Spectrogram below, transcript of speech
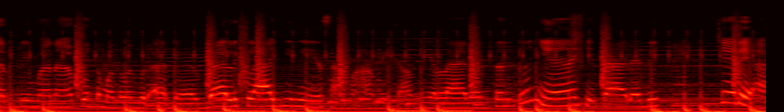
pendengar di mana pun teman-teman berada. Balik lagi nih sama Ami Kamila. Dan tentunya kita ada di CDA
